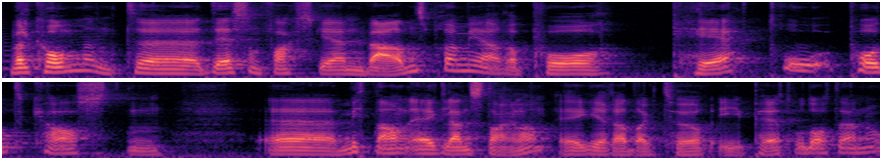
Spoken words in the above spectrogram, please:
Velkommen til det som faktisk er en verdenspremiere på Petro-podkasten. Eh, mitt navn er Glenn Stangeland. Jeg er redaktør i petro.no.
